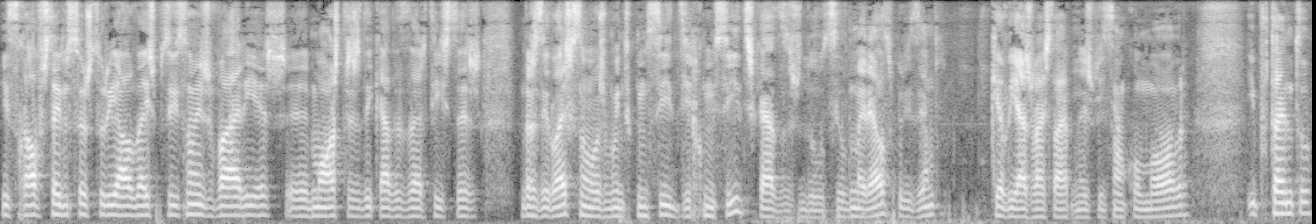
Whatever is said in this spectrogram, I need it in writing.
e Serralves tem no seu historial de exposições várias uh, mostras dedicadas a artistas brasileiros, que são hoje muito conhecidos e reconhecidos, casos do Silvio Meirelles, por exemplo, que aliás vai estar na exposição com uma obra, e portanto,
